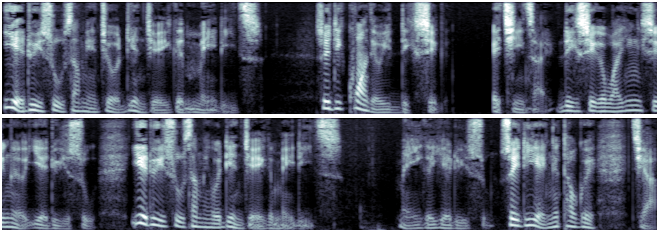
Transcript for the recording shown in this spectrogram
叶绿素上面就有链接一个镁离子，所以你看到一绿色的青菜，绿色的原因是因为有叶绿素，叶绿素上面会链接一个镁离子，每一个叶绿素，所以你也应该透过加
